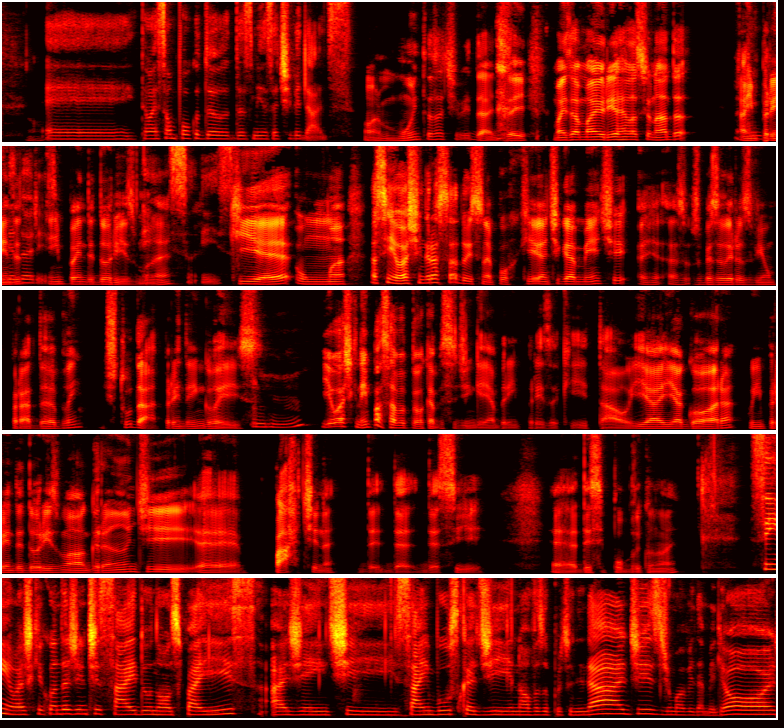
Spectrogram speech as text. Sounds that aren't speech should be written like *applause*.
É, então, essa é um pouco do, das minhas atividades. Muitas atividades aí, mas a maioria relacionada a empreendedorismo, empreendedorismo né? Isso, isso. Que é uma. Assim, eu acho engraçado isso, né? Porque antigamente os brasileiros vinham para Dublin estudar, aprender inglês. Uhum. E eu acho que nem passava pela cabeça de ninguém abrir empresa aqui e tal. E aí agora o empreendedorismo é uma grande é, parte, né? De, de, desse, é, desse público, não é? Sim, eu acho que quando a gente sai do nosso país, a gente sai em busca de novas oportunidades, de uma vida melhor.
